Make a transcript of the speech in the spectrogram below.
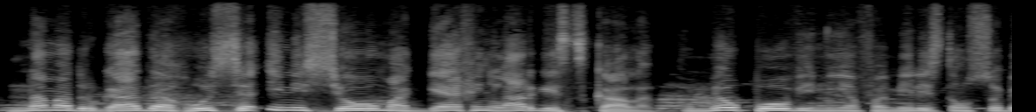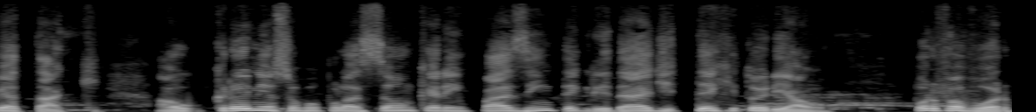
Na madrugada, a Rússia iniciou uma guerra em larga escala. O meu povo e minha família estão sob ataque. A Ucrânia e sua população querem paz e integridade territorial. Por favor,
